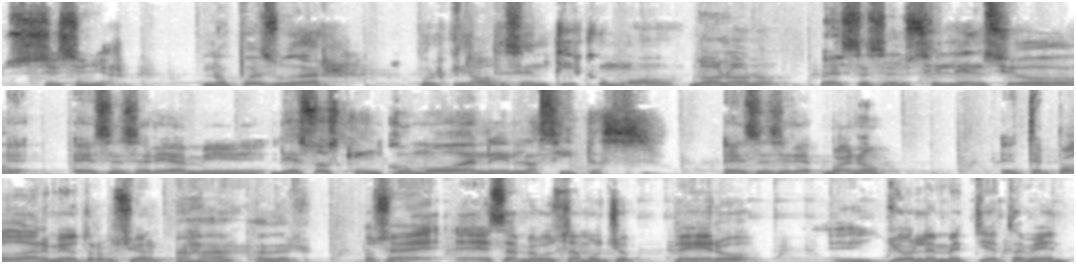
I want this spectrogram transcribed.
sí, señor. No puedes dudar, porque te sentí como. No, no, no. Ese es un silencio. Eh, ese sería mi. De esos que incomodan en las citas. Ese sería. Bueno, eh, ¿te puedo dar mi otra opción? Ajá, a ver. O sea, esa me gusta mucho, pero eh, yo le metía también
